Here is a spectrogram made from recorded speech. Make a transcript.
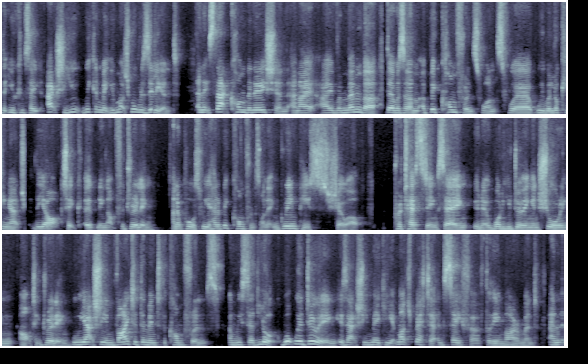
that you can say, actually, you, we can make you much more resilient and it's that combination. And I, I remember there was um, a big conference once where we were looking at the Arctic opening up for drilling. And of course, we had a big conference on it, and Greenpeace show up protesting, saying, you know, what are you doing ensuring Arctic drilling? We actually invited them into the conference and we said, look, what we're doing is actually making it much better and safer for the environment. And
